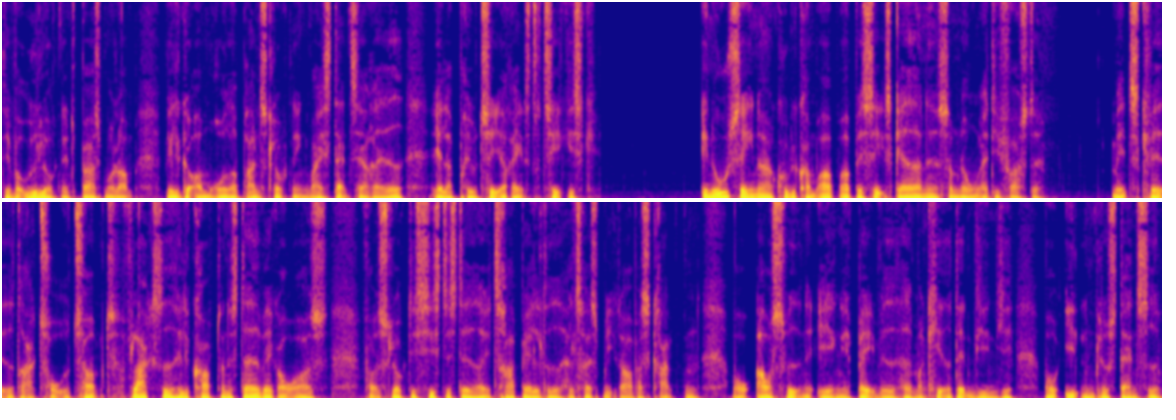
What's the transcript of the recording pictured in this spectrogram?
Det var udelukkende et spørgsmål om, hvilke områder brændslukningen var i stand til at redde eller prioritere rent strategisk. En uge senere kunne vi komme op og bese skaderne som nogle af de første. Mens kvædet drak troet tomt, flaksede helikopterne stadigvæk over os for at slukke de sidste steder i træbæltet 50 meter op ad skrænten, hvor afsvedende enge bagved havde markeret den linje, hvor ilden blev stanset,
